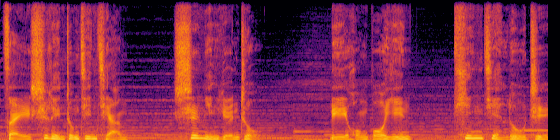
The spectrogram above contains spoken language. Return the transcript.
在失恋中坚强，失明原著，李红播音，听见录制。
